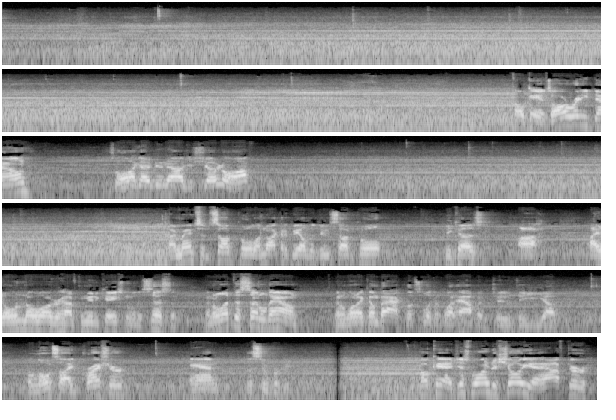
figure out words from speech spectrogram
Okay, it's already down. So all I got to do now is just shut it off. I mentioned subcool. I'm not going to be able to do subcool because uh, I don't no longer have communication with the system. I'm going to let this settle down, and when I come back, let's look at what happened to the uh, the low side pressure and the superheat. Okay, I just wanted to show you after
